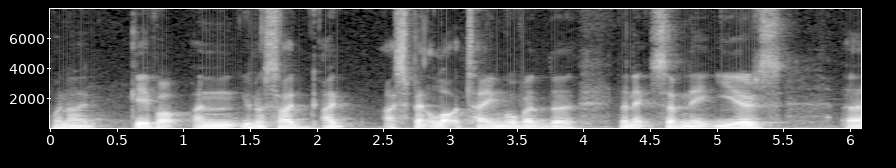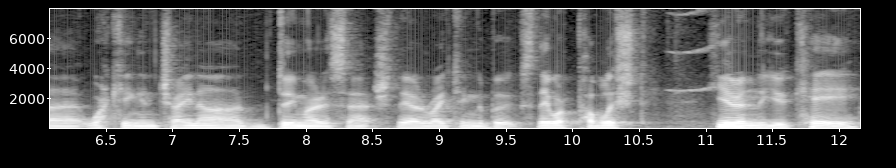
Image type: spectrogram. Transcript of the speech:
when I gave up. And, you know, so I, I, I spent a lot of time over the, the next seven, eight years uh, working in China, doing my research there, writing the books. They were published here in the UK.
